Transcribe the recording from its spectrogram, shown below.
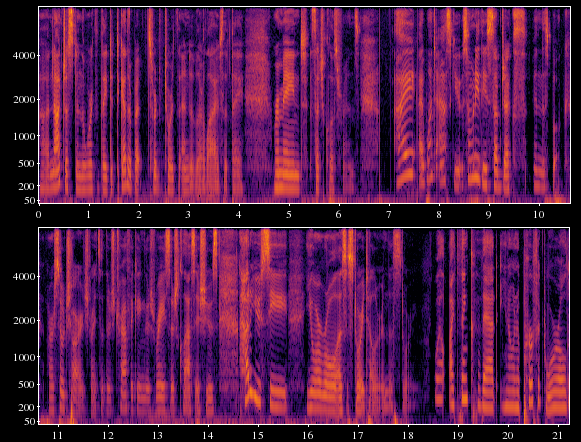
uh, not just in the work that they did together, but sort of towards the end of their lives, that they remained such close friends. I, I want to ask you so many of these subjects in this book are so charged, right? So there's trafficking, there's race, there's class issues. How do you see your role as a storyteller in this story? Well, I think that, you know, in a perfect world,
